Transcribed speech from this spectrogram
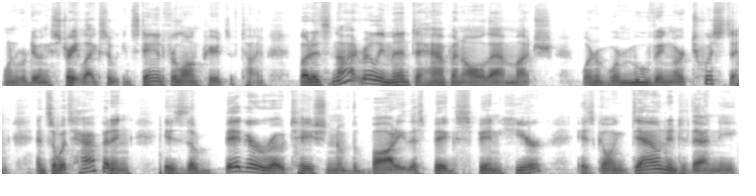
when we're doing a straight leg, so we can stand for long periods of time. But it's not really meant to happen all that much when we're moving or twisting. And so what's happening is the bigger rotation of the body, this big spin here, is going down into that knee,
